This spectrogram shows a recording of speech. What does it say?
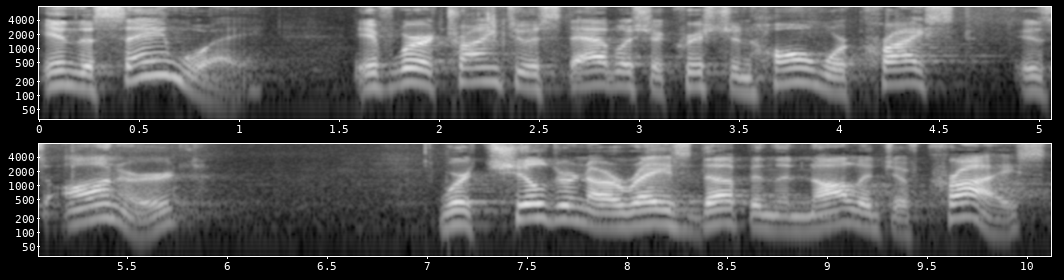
in the same way, if we're trying to establish a Christian home where Christ is honored, where children are raised up in the knowledge of Christ,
